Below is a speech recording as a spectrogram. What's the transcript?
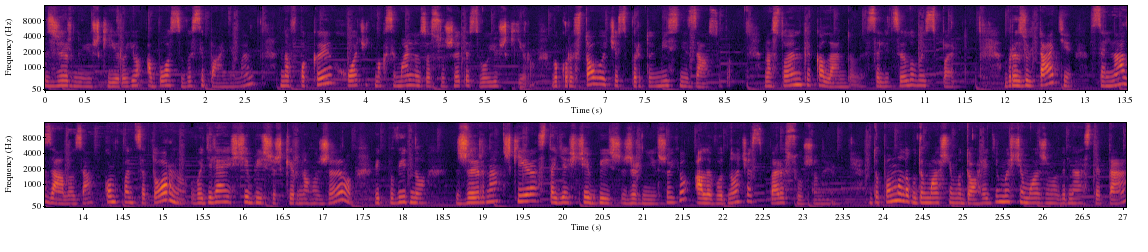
з жирною шкірою або з висипаннями навпаки хочуть максимально засушити свою шкіру, використовуючи спиртомісні засоби, настоянки календули, саліциловий спирт. В результаті сальна залоза компенсаторно виділяє ще більше шкірного жиру, відповідно. Жирна шкіра стає ще більш жирнішою, але водночас пересушеною. До помилок в домашньому догляді ми ще можемо віднести те,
